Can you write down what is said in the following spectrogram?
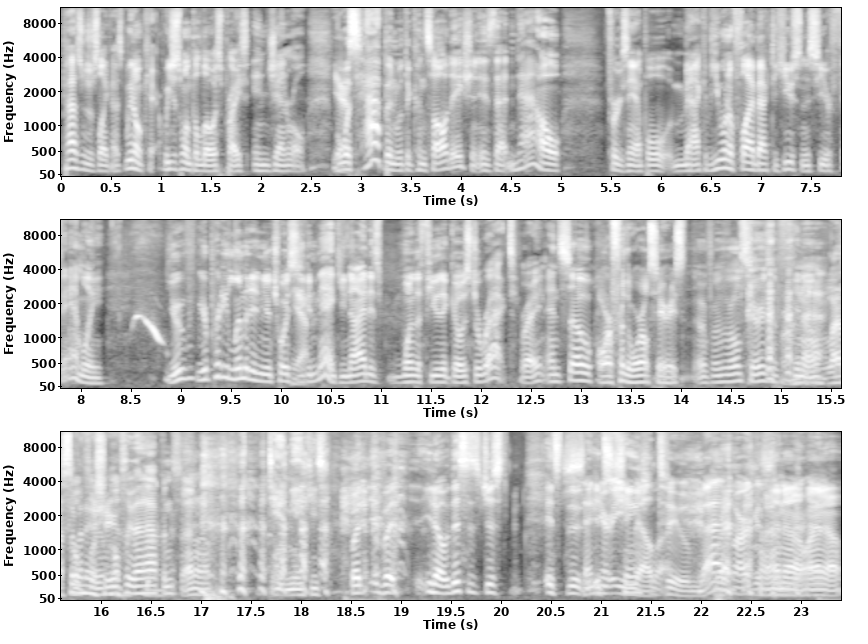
passengers like us, we don't care. We just want the lowest price in general. But Yes. what's happened with the consolidation is that now, for example, Mac, if you want to fly back to Houston to see your family. You're, you're pretty limited in your choices Yeah. you can make. United is one of the few that goes direct, right? And so, Or for the World Series. or for the World Series, if, you know, Less of an hopefully, issue. hopefully that happens. I don't know. Damn Yankees! But but you know, this is just it's the Send it's your changed a email lot. to Matt Vargas. I know, I know.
